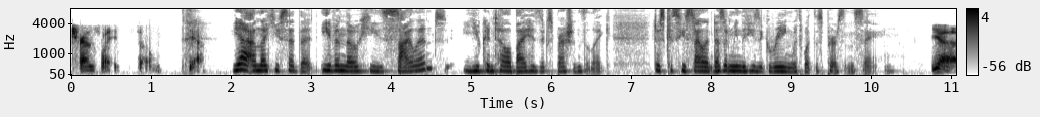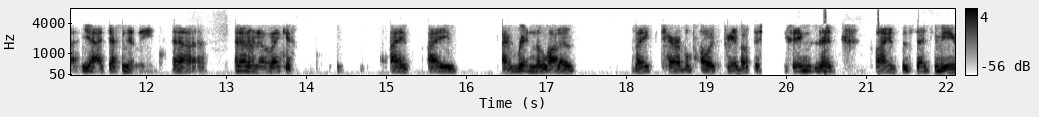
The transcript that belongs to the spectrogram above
translate. So yeah. Yeah, and like you said that even though he's silent, you can tell by his expressions that like just because he's silent doesn't mean that he's agreeing with what this person's saying. Yeah, yeah, definitely. Uh, and I don't know, like if I I I've written a lot of like terrible poetry about the things that clients have said to me,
